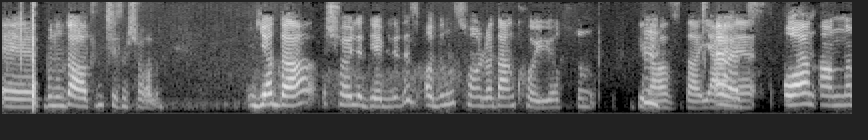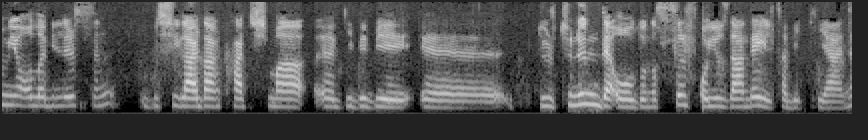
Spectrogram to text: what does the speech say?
E, bunun da altını çizmiş olalım. Ya da şöyle diyebiliriz adını sonradan koyuyorsun biraz Hı. da yani evet. o an anlamıyor olabilirsin bir şeylerden kaçma e, gibi bir e, dürtünün de olduğunu sırf o yüzden değil tabii ki yani.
